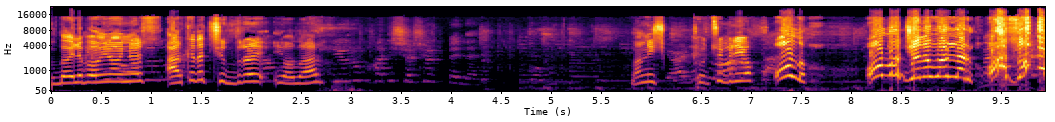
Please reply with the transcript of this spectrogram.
Böyle bir oyun oynuyoruz. Arkada çıldırıyorlar. Hadi şaşırt beni. Lan hiç kötü biri yok. Allah! Allah canavarlar! Aa zombi!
